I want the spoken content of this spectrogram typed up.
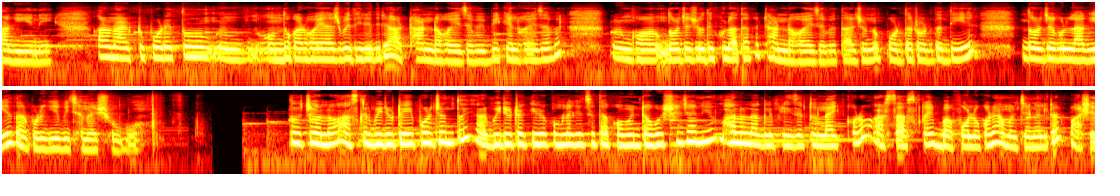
লাগিয়ে নিই। কারণ আর একটু পরে তো অন্ধকার হয়ে আসবে ধীরে ধীরে আর ঠান্ডা হয়ে যাবে, বিকেল হয়ে যাবে। দরজা যদি খোলা থাকে ঠান্ডা হয়ে যাবে। তার জন্য পর্দা টর্দা দিয়ে দরজাগুলো লাগিয়ে তারপরে গিয়ে বিছানায় শোবো। তো চলো, আজকের ভিডিওটা এই পর্যন্তই। আর ভিডিওটা কীরকম লেগেছে তা কমেন্ট অবশ্যই জানিও। ভালো লাগলে প্লিজ একটা লাইক করো আর সাবস্ক্রাইব বা ফলো করে আমার চ্যানেলটার পাশে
